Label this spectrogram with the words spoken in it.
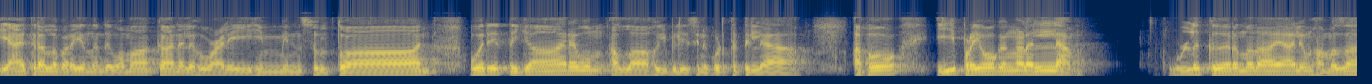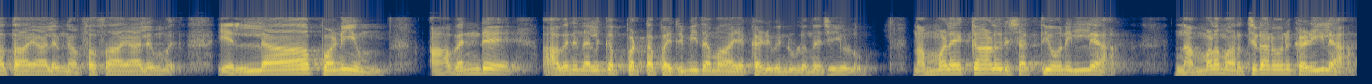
ഈ ആയത്തിൽ അല്ല പറയുന്നുണ്ട് ഒമാക്കാൻ ലഹു അലൈഹിം മിൻ സുൽത്താൻ. ഒരു തികാരവും അള്ളാഹു ഇബിലീസിന് കൊടുത്തിട്ടില്ല. അപ്പോ ഈ പ്രയോഗങ്ങളെല്ലാം ഉള്ളിൽ കയറുന്നതായാലും ഹമസാത്തായാലും നഫസായാലും എല്ലാ പണിയും അവന്റെ അവന് നൽകപ്പെട്ട പരിമിതമായ കഴിവിന്റെ ഉള്ളിൽ ചെയ്യുള്ളൂ. നമ്മളെക്കാൾ ഒരു ശക്തി ഓനില്ല. നമ്മളെ മറിച്ചിടാൻ ഓന് കഴിയില്ല.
